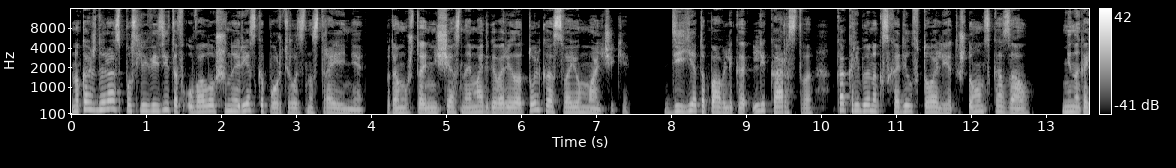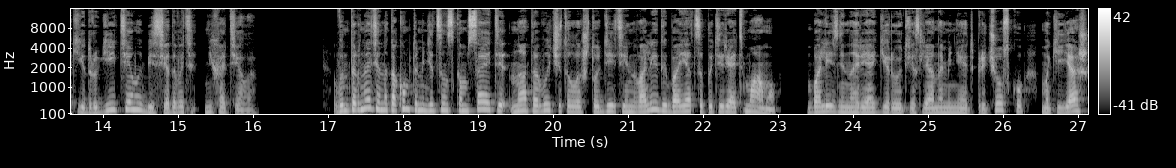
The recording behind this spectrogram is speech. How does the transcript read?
но каждый раз после визитов у Волошиной резко портилось настроение, потому что несчастная мать говорила только о своем мальчике. Диета Павлика, лекарства, как ребенок сходил в туалет, что он сказал. Ни на какие другие темы беседовать не хотела. В интернете на каком-то медицинском сайте Ната вычитала, что дети-инвалиды боятся потерять маму, болезненно реагируют, если она меняет прическу, макияж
